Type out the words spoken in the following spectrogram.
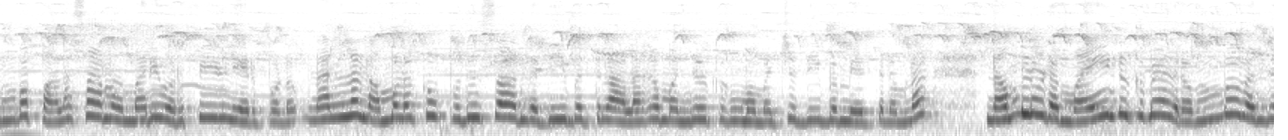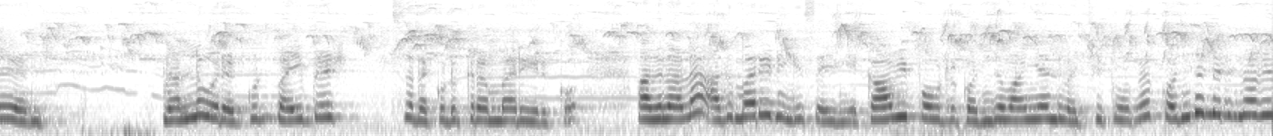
ரொம்ப பழசான மாதிரி ஒரு ஃபீல் ஏற்படும். நல்லா நம்மளுக்கும் புதுசாக அந்த தீபத்தில் அழகாக மஞ்சள் குங்குமம் வச்சு தீபம் ஏற்றினோம்னா நம்மளோட மைண்டுக்குமே அது ரொம்ப வந்து நல்ல ஒரு குட் வைப்ரேஷனை கொடுக்குற மாதிரி இருக்கும். அதனால் அது மாதிரி நீங்கள் செய்யுங்க. காவி பவுட்ரு கொஞ்சம் வாங்கியாந்து வச்சுக்கோங்க. கொஞ்சம் இருந்தாவே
